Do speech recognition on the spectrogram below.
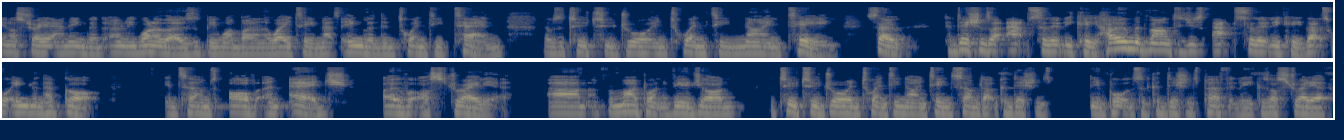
in Australia and England, only one of those has been won by an away team. That's England in 2010. There was a 2 2 draw in 2019. So conditions are absolutely key. Home advantage is absolutely key. That's what England have got in terms of an edge over Australia. Um, and from my point of view, John, the 2 2 draw in 2019 summed up conditions, the importance and conditions perfectly because Australia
